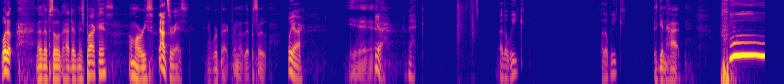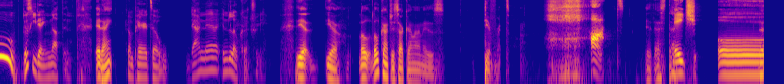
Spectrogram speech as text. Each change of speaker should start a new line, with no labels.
What up? Another episode of High Definition Podcast. I'm Maurice,
I'm Therese.
and we're back for another episode.
We are.
Yeah.
Yeah. We're back. Another week. Another week.
It's getting hot.
Whoo! This heat ain't nothing
It ain't.
compared to down there in the low country.
Yeah, yeah. Low Low Country, South Carolina is different.
Hot.
Yeah, that's that's
H O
